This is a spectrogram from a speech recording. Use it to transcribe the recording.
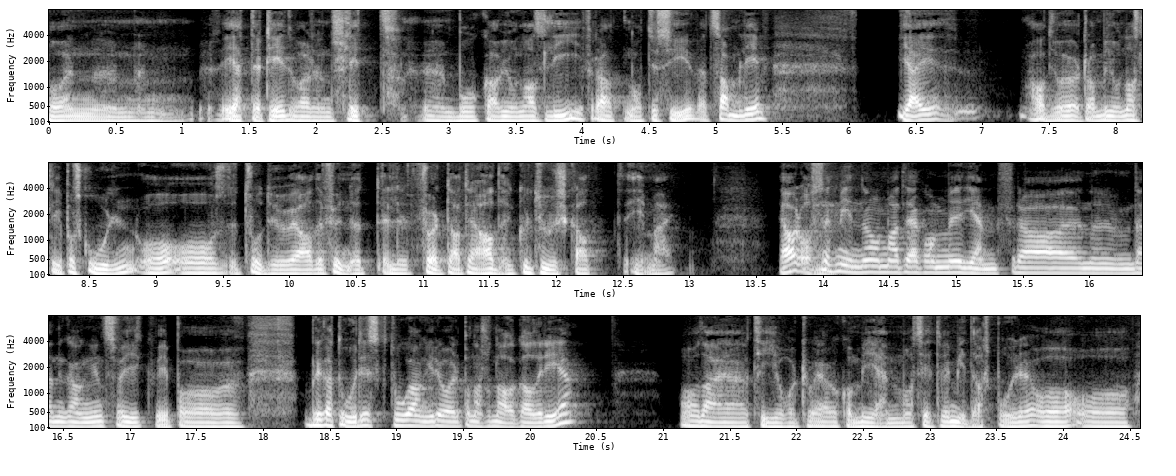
Og en, i ettertid var det en slitt bok av Jonas Lie fra 1887, 'Et samliv'. Jeg hadde jo hørt om Jonas Lie på skolen og, og trodde jo jeg hadde funnet, eller følte at jeg hadde en kulturskatt i meg. Jeg har også et minne om at jeg kommer hjem fra Denne gangen så gikk vi på obligatorisk to ganger i året på Nasjonalgalleriet. Og da er jeg ti år, tror jeg, og kommer hjem og sitter ved middagsbordet og, og,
